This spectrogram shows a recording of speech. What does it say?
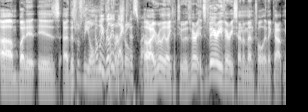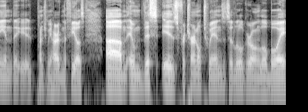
um, but it is. Uh, this was the only. Oh, we really liked commercial- this one. Oh, I really liked it too. It's very, it's very, very sentimental, and it got me and it punched me hard in the feels. Um, and this is fraternal twins. It's a little girl and a little boy,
